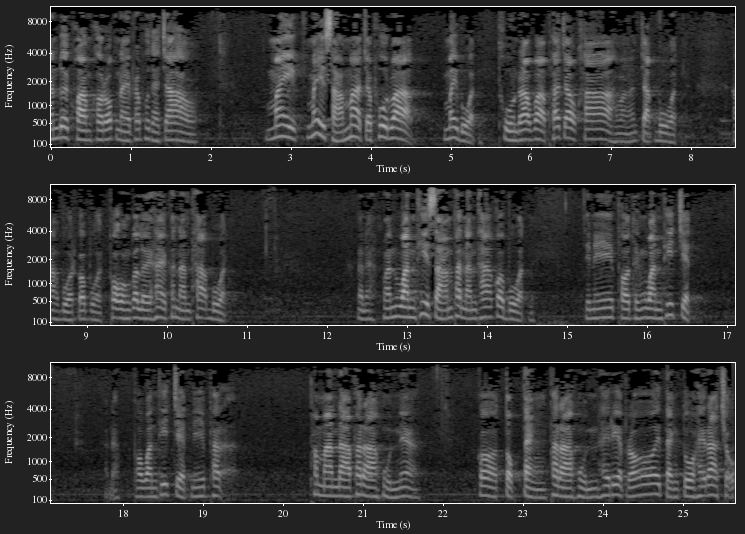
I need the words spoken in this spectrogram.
นั้นด้วยความเคารพในพระพุทธเจ้า ไม่ไม่สามารถจะพูดว่าไม่บวชทูลรับว่าพระเจ้าข้าว่างั้นจักบวชอาบวชก็บวชพระองค์ก็เลยให้พระนันทาบวชนะวันวันที่สามพระนันทาก็บวชทีนี้พอถึงวันที่เจ็ดนะพอวันที่เจ็ดนี้พระ พระมารดาพระราหุลเนี่ยก็ตกแต่งพระราหุลให้เรียบร้อย แต่งตัวให้ราชโอ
